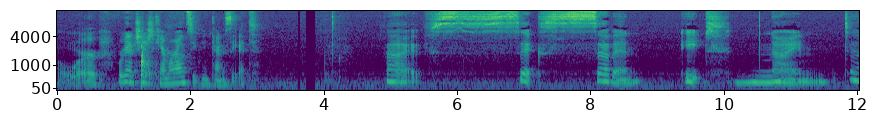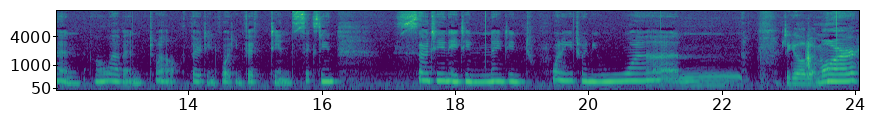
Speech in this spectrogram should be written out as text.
four. We're going to change the camera around so you can kind of see it. Five, six, seven, eight, nine, 10, 11, 12, 13, 14, 15, 16, 17, 18, 19, 20, 21. To get a little bit more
